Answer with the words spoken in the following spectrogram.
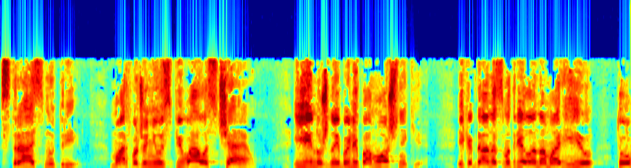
страсть внутри. Марфа же не успевала с чаем, и ей нужны были помощники. И когда она смотрела на Марию, то,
